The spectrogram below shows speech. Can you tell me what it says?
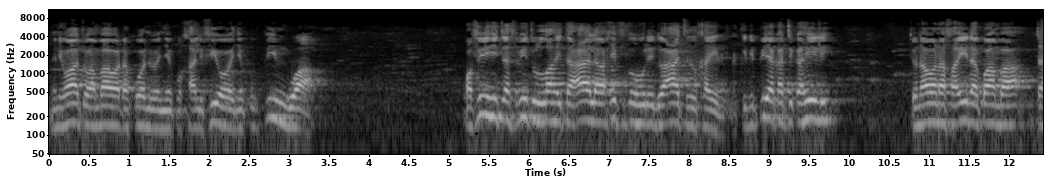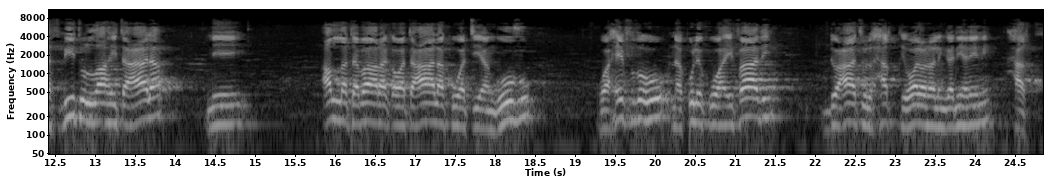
na ni watu ambao watakuwa ni wenye kukhalifiwa wenye kupingwa. Wafihi tathbitu Allah ta'ala wa hifdhuhu lidu'ati alkhair. Lakini pia katika hili tunaona faida kwamba tathbitu Allah ta'ala ni Allah tabaraka wa taala kuwatia nguvu wa hifdhuhu na kule kuwahifadhi duatul haqq wale wanaolingania nini? Haki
